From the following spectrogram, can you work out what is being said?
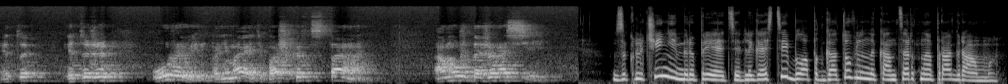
это, это же уровень, понимаете, Башкортостана, а может даже России. В заключение мероприятия для гостей была подготовлена концертная программа.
